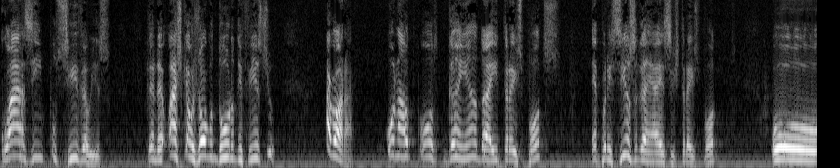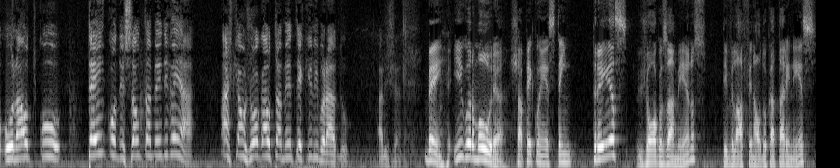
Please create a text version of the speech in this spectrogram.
quase impossível isso. Entendeu? Acho que é um jogo duro, difícil. Agora, o Náutico ganhando aí três pontos, é preciso ganhar esses três pontos. O, o Náutico tem condição também de ganhar. Acho que é um jogo altamente equilibrado, Alexandre. Bem, Igor Moura, Chapecoense tem três jogos a menos. Teve lá a final do Catarinense,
